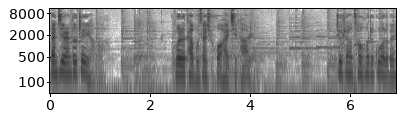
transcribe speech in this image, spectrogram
但既然都这样了，为了他不再去祸害其他人，就这样凑合着过了呗。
